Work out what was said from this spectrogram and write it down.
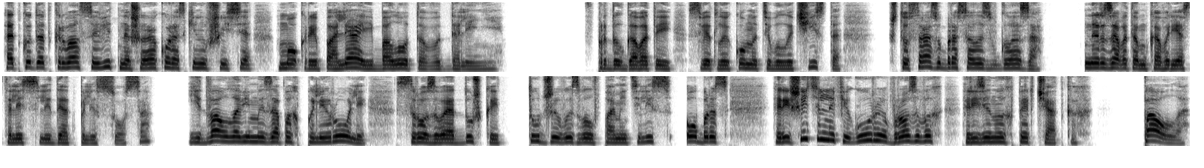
откуда открывался вид на широко раскинувшиеся мокрые поля и болота в отдалении. В продолговатой светлой комнате было чисто, что сразу бросалось в глаза. На розоватом ковре остались следы от пылесоса. Едва уловимый запах полироли с розовой отдушкой тут же вызвал в памяти Лис образ решительной фигуры в розовых резиновых перчатках. Паула,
